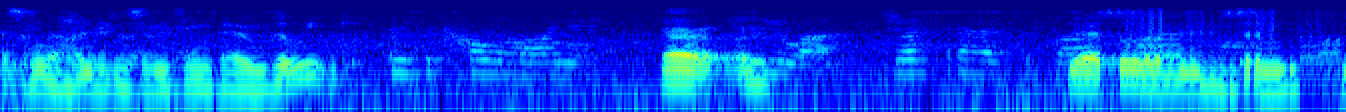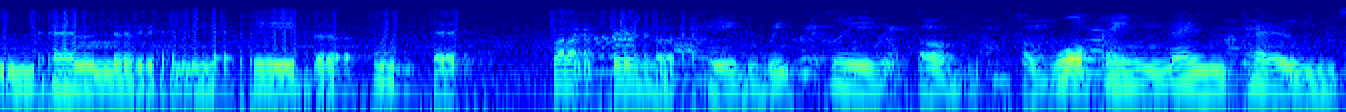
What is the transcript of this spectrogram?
it's only 117 pounds a week. Uh, yeah, it's only 117 pound every time you get paid, but at Blackbird got paid weekly of a whopping nine pounds,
